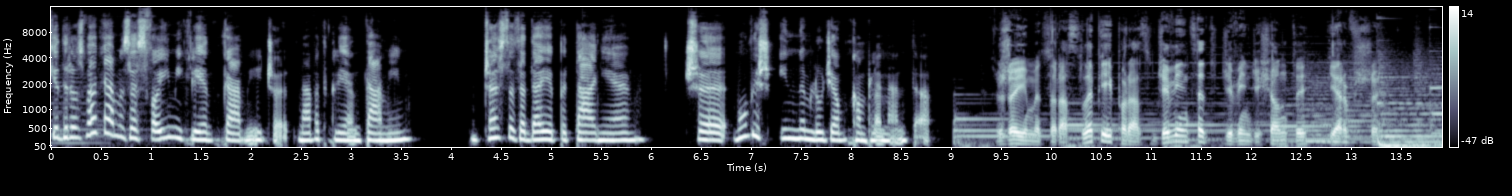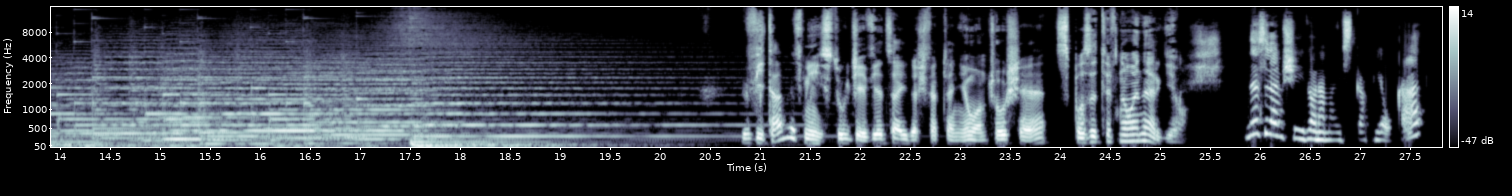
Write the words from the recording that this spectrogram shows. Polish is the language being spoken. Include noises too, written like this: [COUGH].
Kiedy rozmawiam ze swoimi klientkami, czy nawet klientami, często zadaję pytanie, czy mówisz innym ludziom komplementy? Żyjmy coraz lepiej po raz 991. Witamy w miejscu, gdzie wiedza i doświadczenie łączą się z pozytywną energią. Nazywam się Iwona Majska-Piołka.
